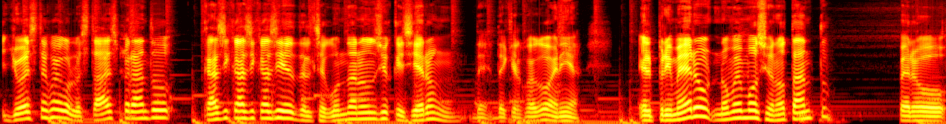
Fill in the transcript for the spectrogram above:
yo este juego lo estaba esperando casi, casi, casi desde el segundo anuncio que hicieron de, que el juego venía. El primero no me emocionó tanto, pero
